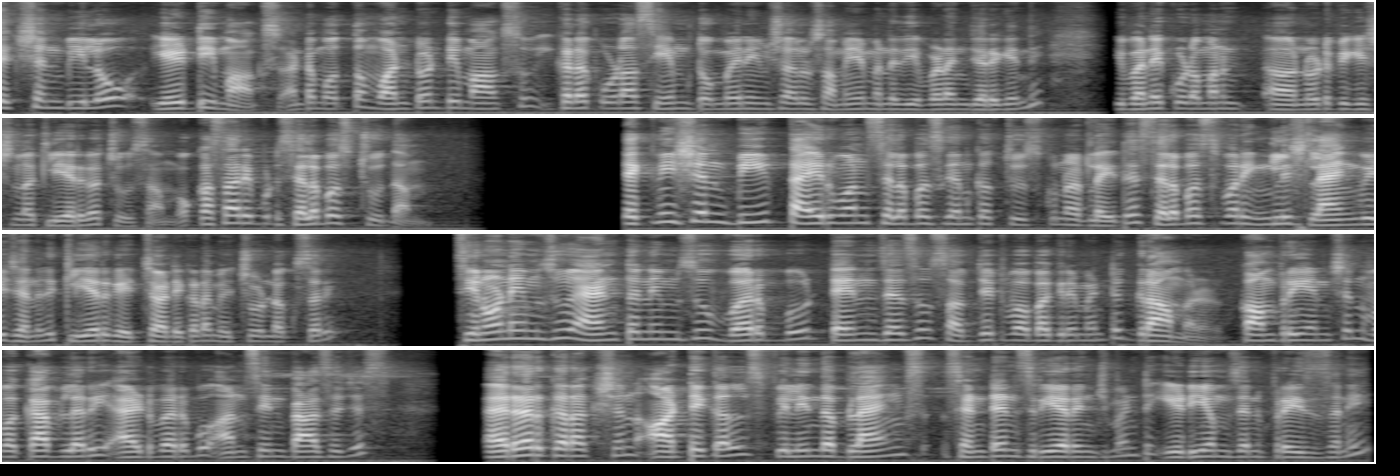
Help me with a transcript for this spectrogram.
section బిలో ఎయిటీ మార్క్స్. అంటే మొత్తం వన్ ట్వంటీ మార్క్స్ ఇక్కడ కూడా సేమ్ తొంభై నిమిషాలు సమయం అనేది ఇవ్వడం జరిగింది. ఇవన్నీ కూడా మనం నోటిఫికేషన్లో క్లియర్గా చూసాం. ఒకసారి ఇప్పుడు సిలబస్ చూద్దాం. Technician B tier one syllabus కనుక చూసుకున్నట్లయితే సిలబస్ ఫర్ ఇంగ్లీష్ లాంగ్వేజ్ అనేది క్లియర్గా ఇచ్చాడు. ఇక్కడ మీరు చూడండి ఒకసారి. Synonyms antonyms verb tenses subject verb agreement grammar comprehension vocabulary adverb unseen passages error correction articles fill in the blanks sentence rearrangement idioms and phrases అని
